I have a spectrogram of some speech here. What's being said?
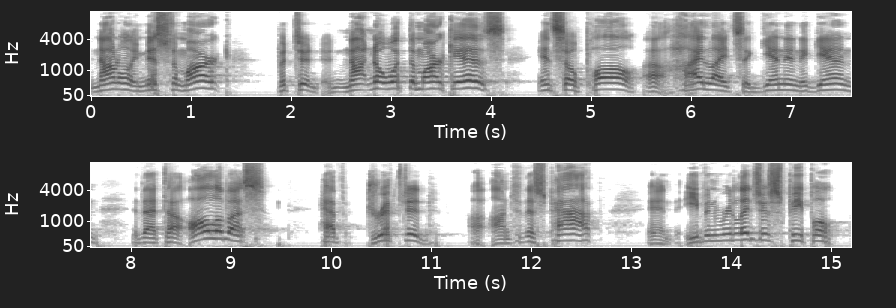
not only miss the mark, but to not know what the mark is. And so Paul uh, highlights again and again that uh, all of us have drifted uh, onto this path, and even religious people,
